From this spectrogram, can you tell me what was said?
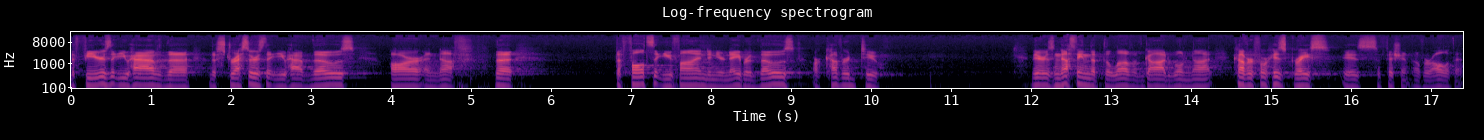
The fears that you have, the, the stressors that you have, those are enough. The, the faults that you find in your neighbor, those are covered too. There is nothing that the love of God will not cover, for His grace is sufficient over all of it.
